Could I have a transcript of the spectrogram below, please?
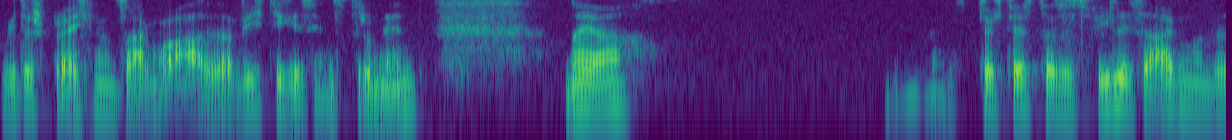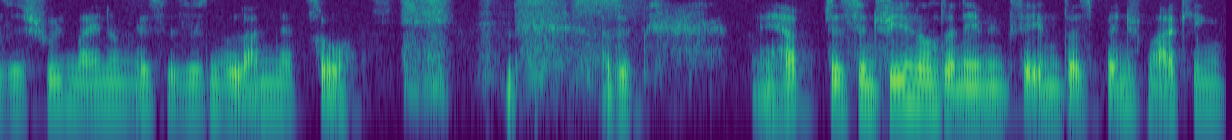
widersprechen und sagen, wow, ein wichtiges Instrument. Naja, durch das, dass es viele sagen und dass es Schulmeinung ist, ist es nur lange nicht so. Also ich habe das in vielen Unternehmen gesehen, dass Benchmarking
